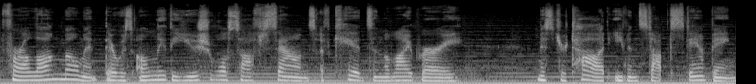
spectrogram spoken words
For a long moment, there was only the usual soft sounds of kids in the library. Mr. Todd even stopped stamping,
